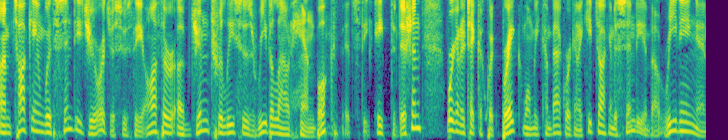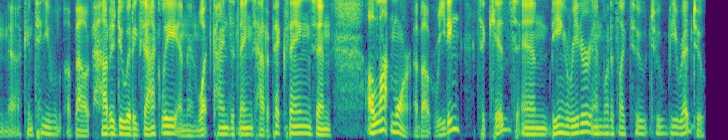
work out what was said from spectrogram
I'm talking with Cindy Giorgis, who's the author of Jim Trelease's Read Aloud Handbook. It's the eighth edition. We're going to take a quick break. When we come back, we're going to keep talking to Cindy about reading and uh, continue about how to do it exactly and then what kinds of things, how to pick things, and a lot more about reading to kids and being a reader and what it's like to, to be read to.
